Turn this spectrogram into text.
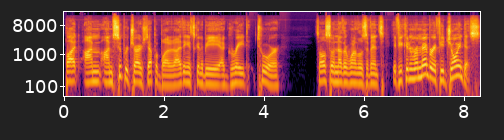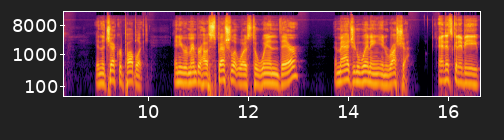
But I'm I'm super charged up about it. I think it's going to be a great tour. It's also another one of those events. If you can remember, if you joined us in the Czech Republic and you remember how special it was to win there, imagine winning in Russia. And it's going to be,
